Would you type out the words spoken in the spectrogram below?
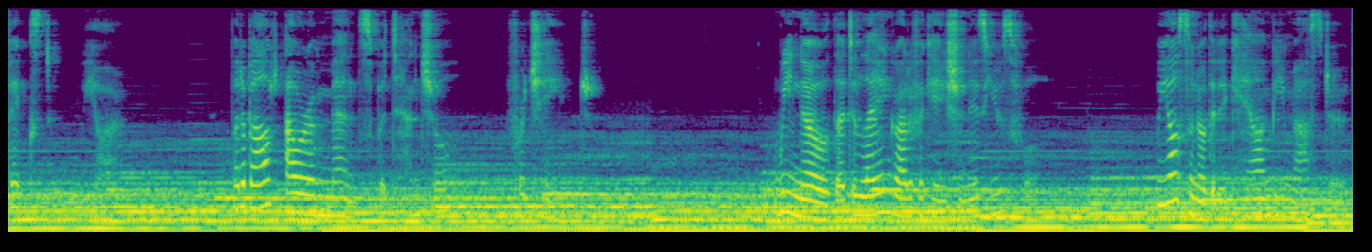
fixed we are, but about our immense potential for change. We know that delaying gratification is useful. We also know that it can be mastered,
